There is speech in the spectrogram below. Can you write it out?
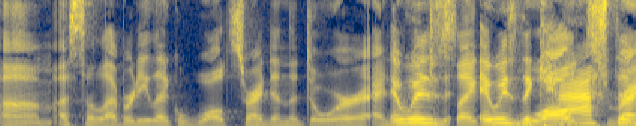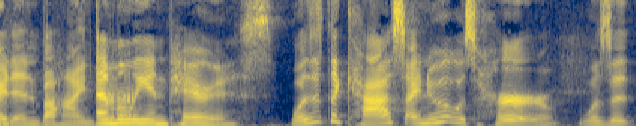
um a celebrity like waltzed right in the door and It was- just like it was the cast right in behind her. Emily in Paris. was it the cast i knew it was her was it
